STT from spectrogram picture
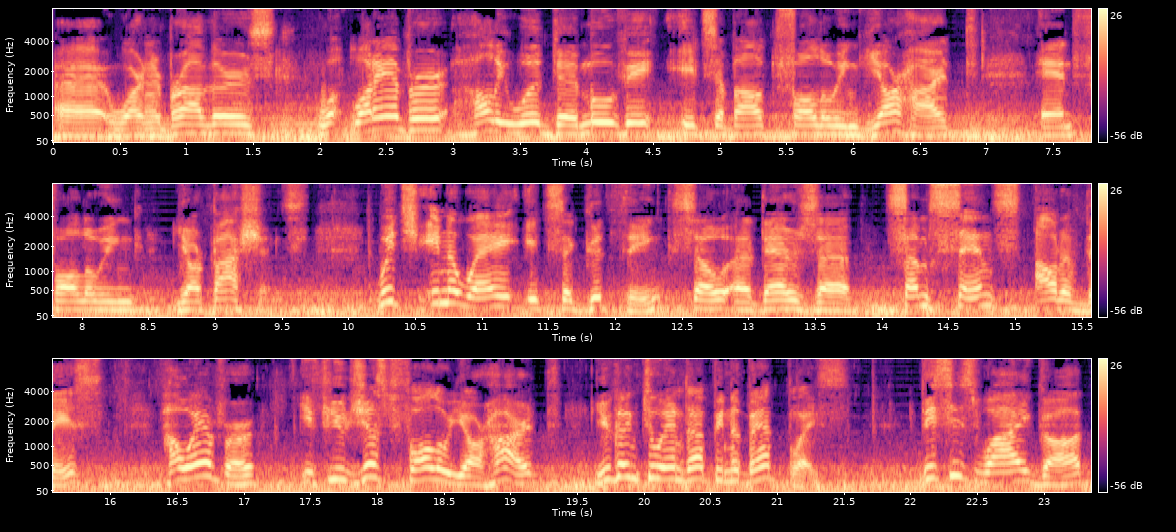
uh, Warner Brothers, wh- whatever Hollywood uh, movie, it's about following your heart and following your passions, which in a way it's a good thing. So uh, there's uh, some sense out of this. However, if you just follow your heart, you're going to end up in a bad place. This is why God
